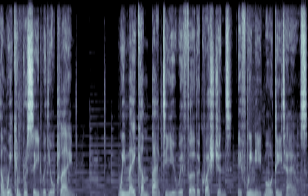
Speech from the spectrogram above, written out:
and we can proceed with your claim. We may come back to you with further questions if we need more details.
